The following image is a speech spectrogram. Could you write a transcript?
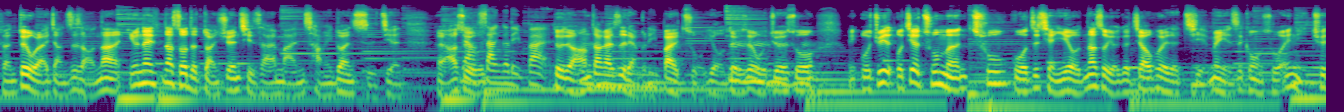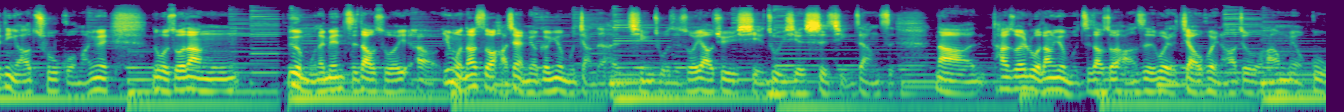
可能对我来讲，至少那因为那那时候的短宣其实还蛮长一段时间，然后所以两三个礼拜，对对，好像大概是两个礼拜左右，对，所以我觉得说，我觉得我记得出门出国之前也有那时候有一个教会的姐妹也是跟我说，哎，你确定也要出国吗？因为如果说让岳母那边知道说，呃，因为我那时候好像也没有跟岳母讲得很清楚，只说要去协助一些事情这样子。那他说，如果让岳母知道说，好像是为了教会，然后就好像没有顾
